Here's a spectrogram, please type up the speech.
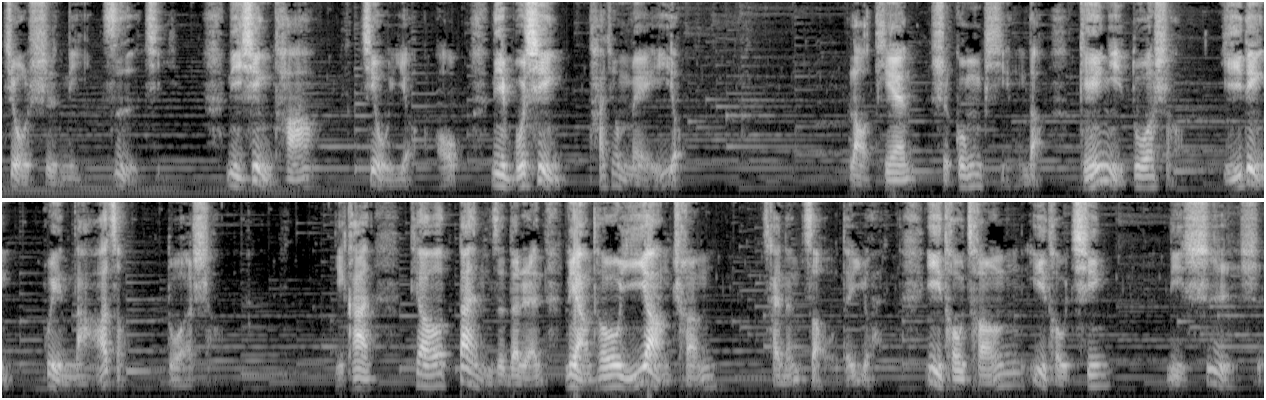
就是你自己，你信他就有，你不信他就没有。老天是公平的，给你多少，一定会拿走多少。你看，挑担子的人两头一样沉，才能走得远；一头沉，一头轻，你试试，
